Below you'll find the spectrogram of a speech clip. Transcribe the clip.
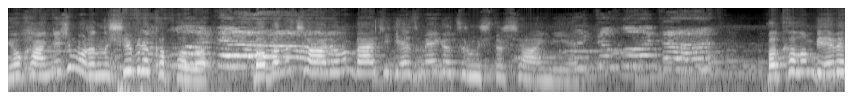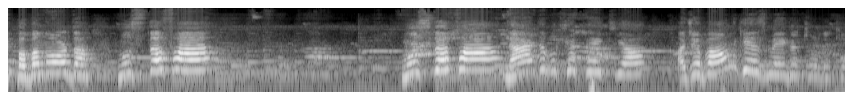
Yok anneciğim oranın ışığı bile kapalı. Babanı çağıralım. Belki gezmeye götürmüştür Shiny'yi. Bakalım bir evet baban orada. Mustafa. Mustafa. Nerede bu köpek ya? Acaba mı gezmeye götürdü ki?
